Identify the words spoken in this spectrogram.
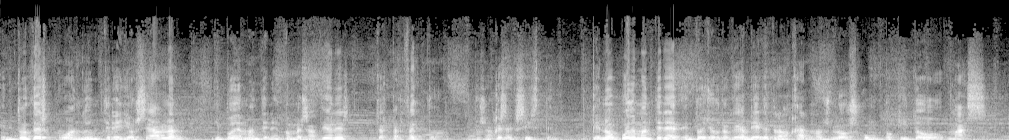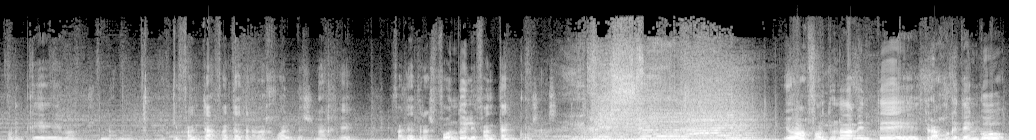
Entonces, cuando entre ellos se hablan y pueden mantener conversaciones, entonces perfecto. Los personajes existen. Que no pueden mantener, entonces yo creo que habría que trabajárnoslos un poquito más. Porque, vamos, aquí falta, falta trabajo al personaje, ¿eh? le falta trasfondo y le faltan cosas. Yo, afortunadamente, el trabajo que tengo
